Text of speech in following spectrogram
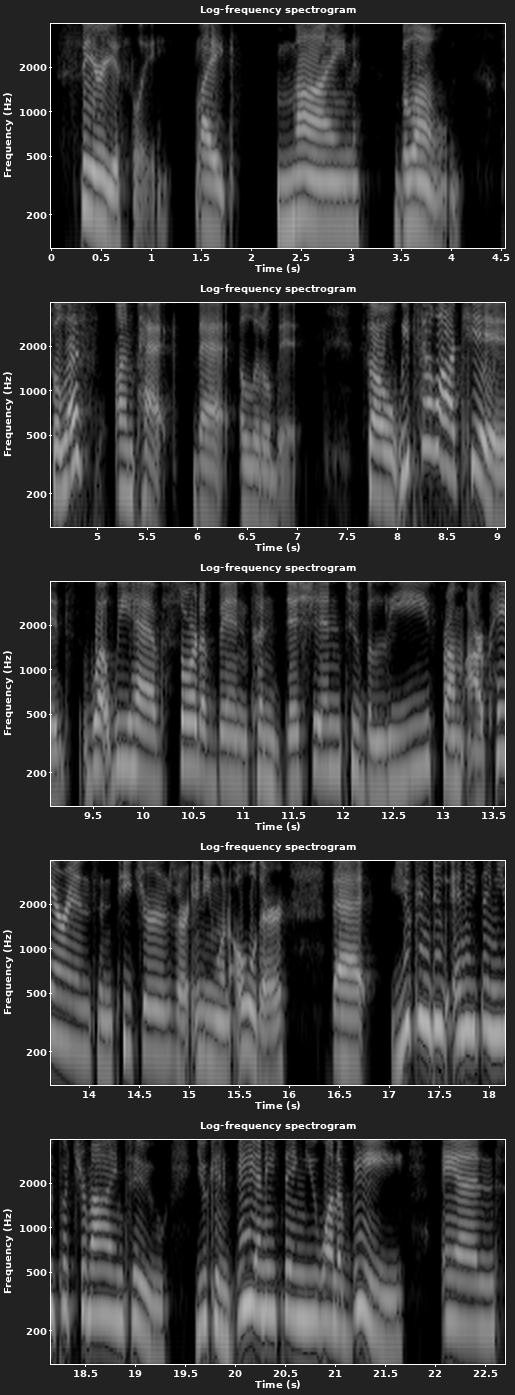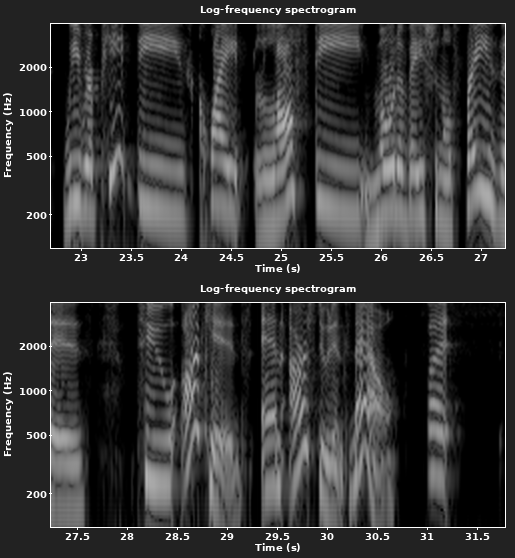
Seriously, like mind blown. So let's unpack that a little bit. So we tell our kids what we have sort of been conditioned to believe from our parents and teachers or anyone older that you can do anything you put your mind to. You can be anything you want to be. And we repeat these quite lofty motivational phrases to our kids and our students now. But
